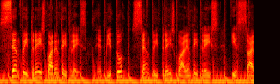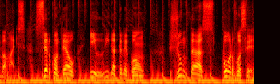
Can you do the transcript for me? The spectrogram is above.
10343. Repito, 10343 e saiba mais. Sercontel e Liga Telecom, juntas por você.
